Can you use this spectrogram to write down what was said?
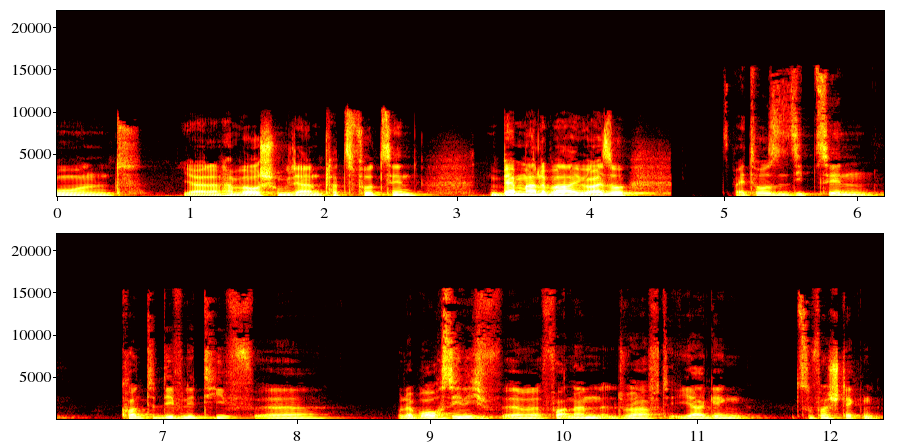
Und ja, dann haben wir auch schon wieder an Platz 14 Bam Adebayo. Also 2017 konnte definitiv äh, oder braucht sich nicht äh, vor anderen Draft-Jahrgängen zu verstecken.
